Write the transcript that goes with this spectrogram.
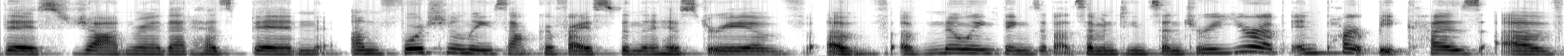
this genre that has been unfortunately sacrificed in the history of, of, of knowing things about 17th century Europe, in part because of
